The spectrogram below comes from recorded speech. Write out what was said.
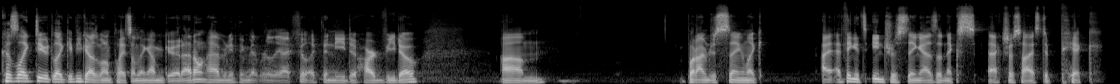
Cuz like dude, like if you guys want to play something, I'm good. I don't have anything that really I feel like the need to hard veto. Um but I'm just saying like I, I think it's interesting as an ex- exercise to pick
